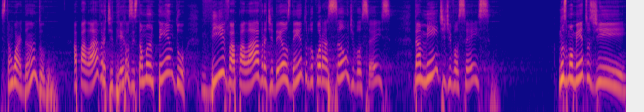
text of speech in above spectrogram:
Estão guardando a palavra de Deus? Estão mantendo viva a palavra de Deus dentro do coração de vocês? da mente de vocês. Nos momentos de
